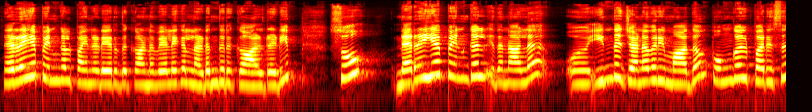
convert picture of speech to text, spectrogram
நிறைய பெண்கள் பயனடைகிறதுக்கான வேலைகள் நடந்திருக்கு ஆல்ரெடி ஸோ நிறைய பெண்கள் இதனால் இந்த ஜனவரி மாதம் பொங்கல் பரிசு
